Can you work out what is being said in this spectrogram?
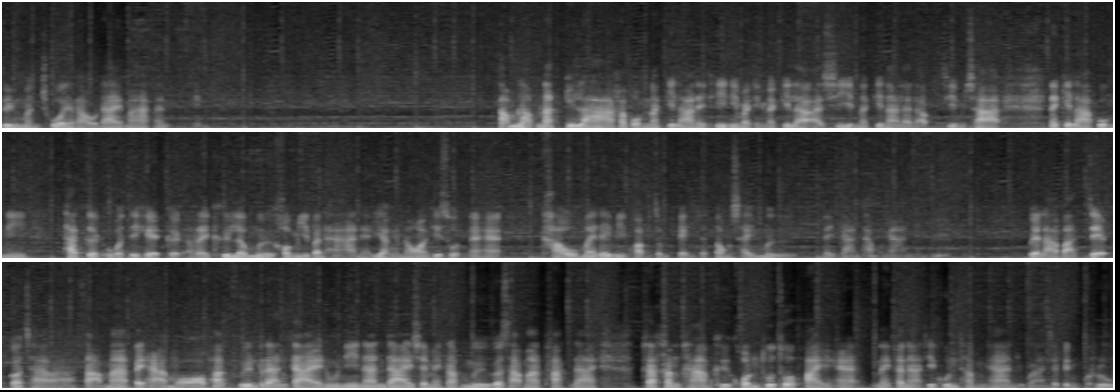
ซึ่งมันช่วยเราได้มากนั่นเองสำหรับนักกีฬาครับผมนักกีฬาในที่นี้หมายถึงนักกีฬาอาชีพ นักกีฬาระดับทีมชาติ นักกีฬาพวกนี้ถ้าเกิดอุบัติเหตุเกิดอะไรขึ้นแล้วมือเขามีปัญหาเนี่ยอย่างน้อยที่สุดนะฮะ เขาไม่ได้มีความจำเป็นจะต้องใช้มือในการทำงานอย่างอื่นเวลาบาดเจ็บก็จะสามารถไปหาหมอพักฟื้นร่างกายนู่นนี่นั่นได้ใช่ไหมครับ มือก็สามารถพักได้ค่ะคำถามคือคนทั่ว ๆ ไปฮะในขณะที่คุณทำงานอยู่อาจจะเป็นครู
